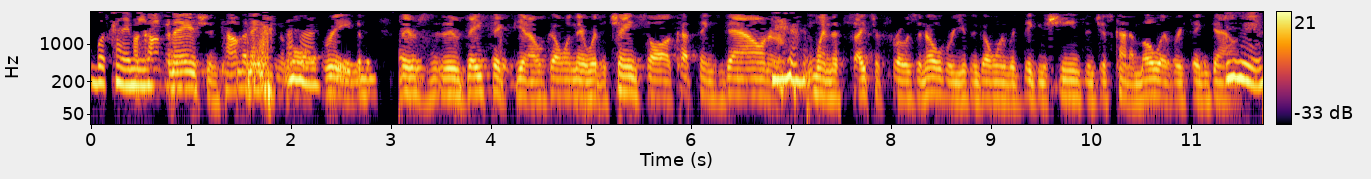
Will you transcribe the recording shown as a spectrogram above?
what kind of a means? combination, combination of uh-huh. all three. There's, there's basic, you know, go in there with a chainsaw, cut things down, or when the sites are frozen over, you can go in with big machines and just kind of mow everything down. Mm-hmm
